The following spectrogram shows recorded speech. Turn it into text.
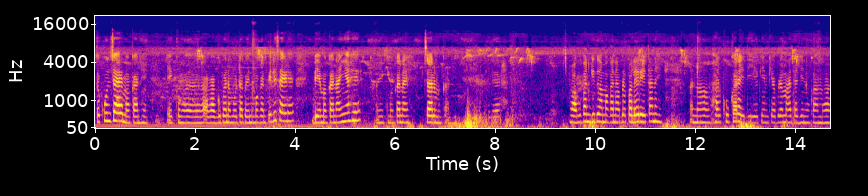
તો કુલ ચાર મકાન છે. એક વાઘુબાના મોટા ભાઈનું મકાન પેલી સાઈડ છે બે મકાન અહીંયા છે અને એક મકાન ચાર મકાન છે. એટલે પણ કીધું આ મકાન આપણે ભલે રહેતા નહીં, અને હરખું કરાવી દઈએ, કેમ કે આપણે માતાજીનું કામ હોય,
